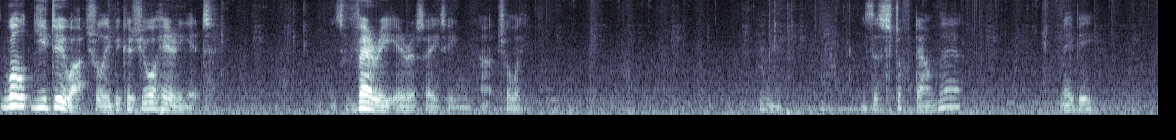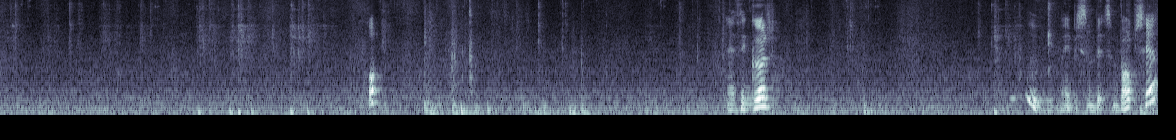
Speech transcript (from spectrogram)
Well, you do actually, because you're hearing it. It's very irritating, actually. Hmm. Is there stuff down there? Maybe. Anything good? Ooh, maybe some bits and bobs here.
